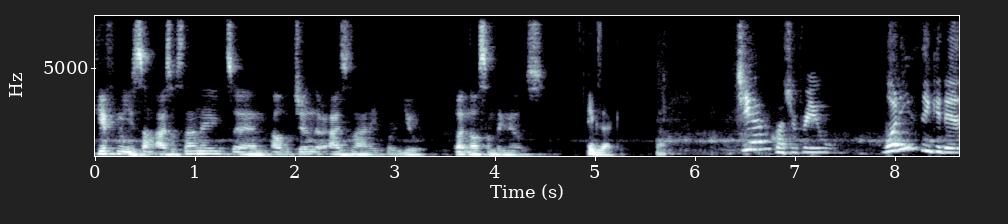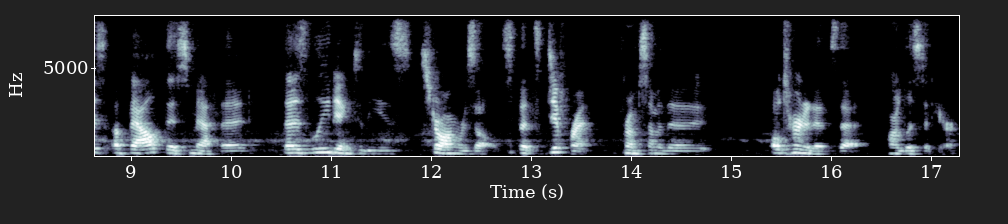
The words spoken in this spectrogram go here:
give me some isocyanates and I will generate isocyanate for you, but not something else. Exactly. Jie, I have a question for you. What do you think it is about this method that is leading to these strong results that's different from some of the alternatives that are listed here?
